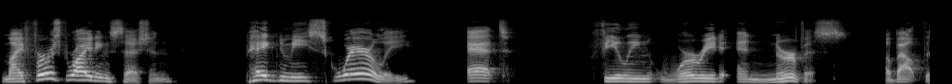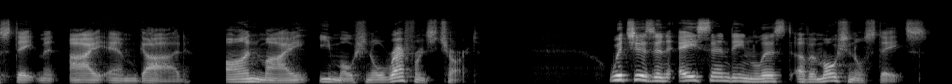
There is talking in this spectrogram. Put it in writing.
My first writing session pegged me squarely at feeling worried and nervous about the statement, I am God on my emotional reference chart, which is an ascending list of emotional states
